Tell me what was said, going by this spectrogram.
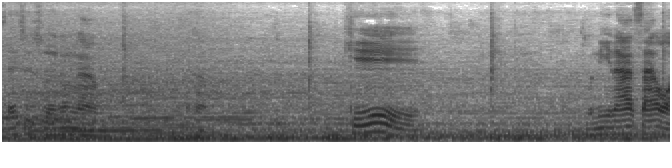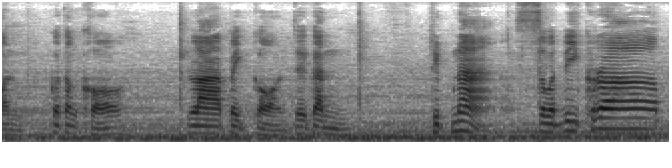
ใส่สวยๆงามๆนะครับโอเค วันนี้นะสายอ่อน ก็ต้องขอลาไปก่อน เจอกันทริปหน้า สวัสดีครับ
